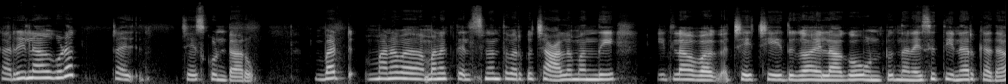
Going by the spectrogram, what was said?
కర్రీలా కూడా ట్రై చేసుకుంటారు. బట్ మన మనకు తెలిసినంత వరకు చాలామంది ఇట్లా చే చేదుగా ఎలాగో ఉంటుందనేసి తినరు కదా.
